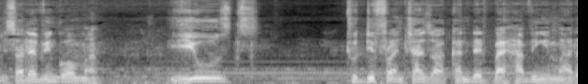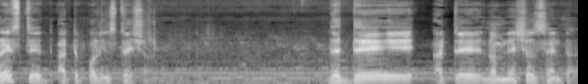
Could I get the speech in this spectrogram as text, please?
Mr. Levy Ngoma, used to defranchise our candidate by having him arrested at the polling station. The day at the nomination center,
